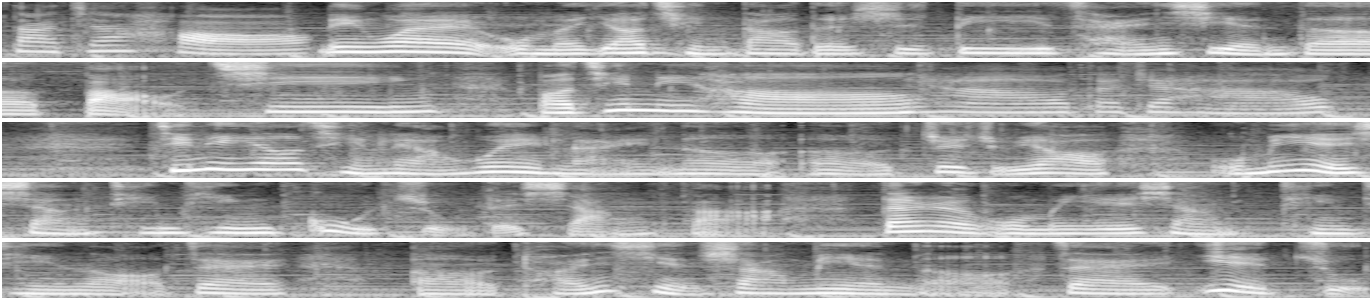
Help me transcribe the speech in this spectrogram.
大家好。另外，我们邀请到的是第一产险的宝清，宝清你好，你好，大家好。今天邀请两位来呢，呃，最主要我们也想听听雇主的想法，当然我们也想听听哦，在呃团险上面呢，在业主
